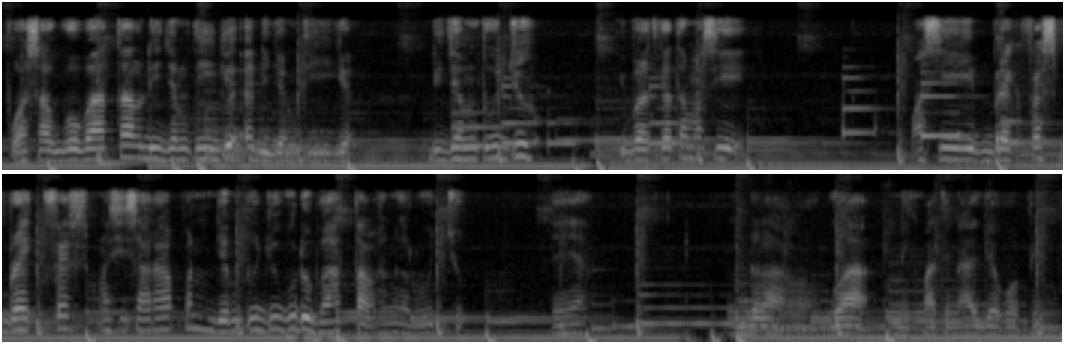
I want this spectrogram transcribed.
puasa gue batal di jam 3 eh di jam 3 di jam 7 ibarat kata masih masih breakfast breakfast masih sarapan. Jam 7 gue udah batal kan nggak lucu. Ya udahlah gue nikmatin aja kopinya.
